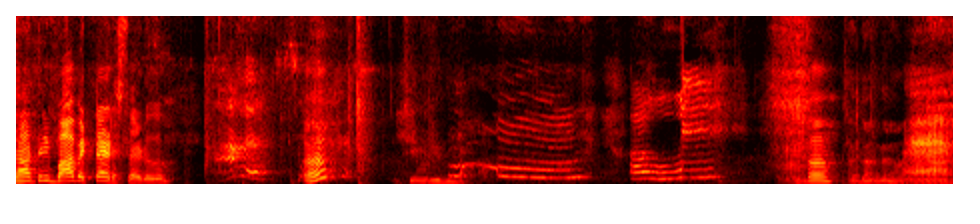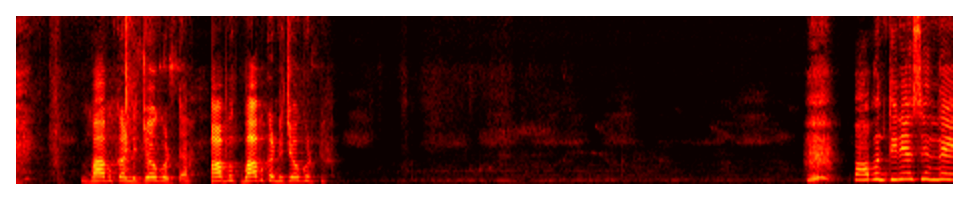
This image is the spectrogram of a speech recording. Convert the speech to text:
రాత్రి బాబు ఎట్టాడుస్తాడు బాబు కండి జోగొట్ట. బాబు బాబు కండి జోగొట్టు. బాబుని తినేసింది.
